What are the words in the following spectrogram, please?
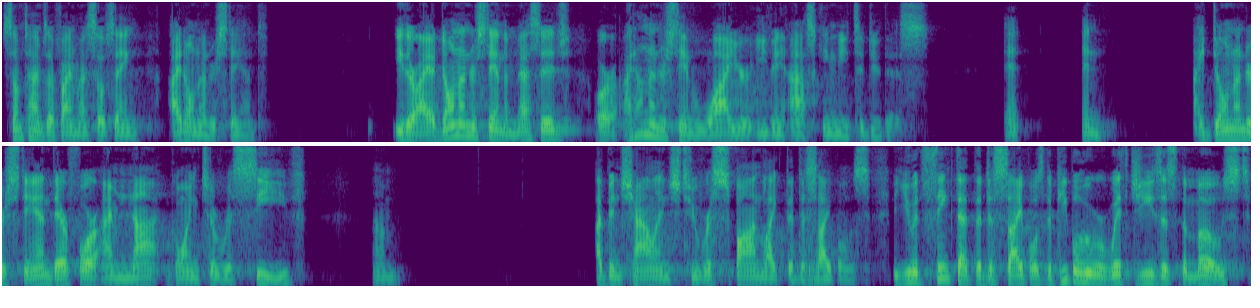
Sometimes I find myself saying, I don't understand. Either I don't understand the message or I don't understand why you're even asking me to do this. And, and I don't understand, therefore, I'm not going to receive. Um, I've been challenged to respond like the disciples. You would think that the disciples, the people who were with Jesus the most,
